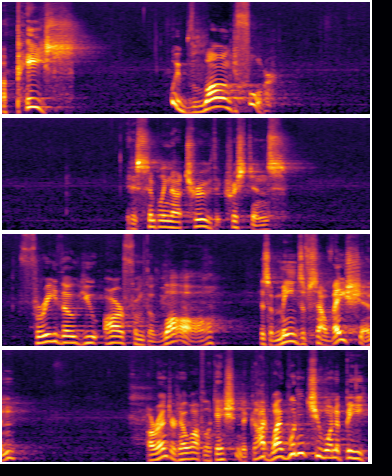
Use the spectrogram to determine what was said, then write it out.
a peace we've longed for. It is simply not true that Christians, free though you are from the law, as a means of salvation are under no obligation to God. Why wouldn't you want to be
